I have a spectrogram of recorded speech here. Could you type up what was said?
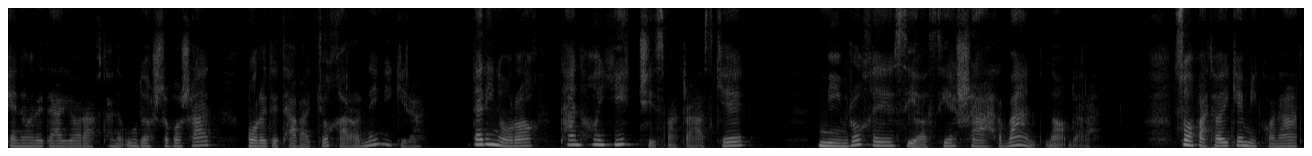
کنار دریا رفتن او داشته باشد مورد توجه قرار نمی گیرد. در این اوراق تنها یک چیز مطرح است که نیمروخ سیاسی شهروند نام دارد. صحبت هایی که می کند،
